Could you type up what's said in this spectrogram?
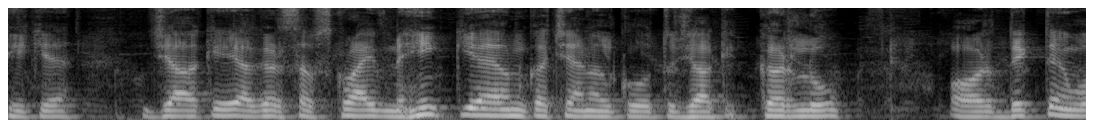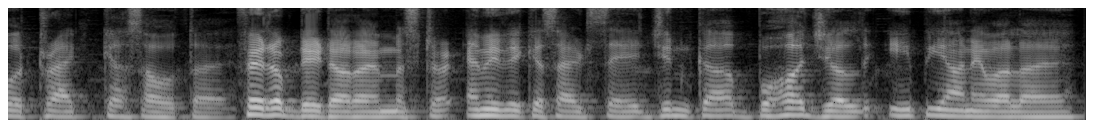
ठीक है? जाके अगर सब्सक्राइब नहीं किया है उनका चैनल को तो जाके कर लो। और देखते हैं वो ट्रैक कैसा होता है। फिर अपडेट आ रहा है मिस्टर एम के साइड से, जिनका बहुत जल्द ई आने वाला है।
